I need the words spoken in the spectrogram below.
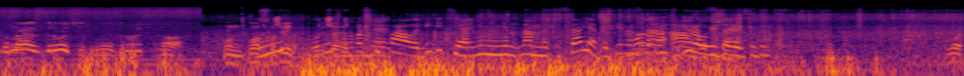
У нас дрочит, мы дрочим. Вон, вон, У смотри. них, у них не Да. поступало. Видите, они нам написали от 11 Вон она, августа. Уезжает. Вот.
